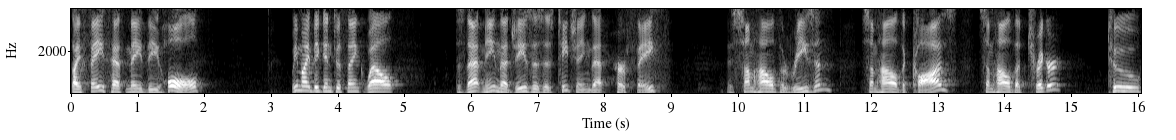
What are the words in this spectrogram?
thy faith hath made thee whole, we might begin to think, well, does that mean that Jesus is teaching that her faith is somehow the reason somehow the cause, somehow the trigger to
